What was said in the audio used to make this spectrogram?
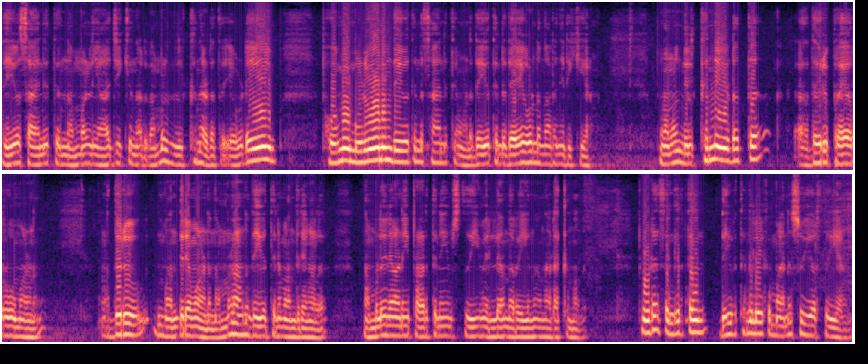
ദൈവ സാന്നിധ്യം നമ്മൾ യാചിക്കുന്നിടത്ത് നമ്മൾ നിൽക്കുന്നിടത്ത് എവിടെയും ഭൂമി മുഴുവനും ദൈവത്തിന്റെ സാന്നിധ്യമാണ്. ദൈവത്തിന്റെ ദയ കൊണ്ട് നിറഞ്ഞിരിക്കുകയാണ്. അപ്പോൾ നമ്മൾ നിൽക്കുന്ന ഇടത്ത് അതൊരു പ്രയർ റൂമാണ് അതൊരു മന്ദിരമാണ്. നമ്മളാണ് ദൈവത്തിന്റെ മന്ദിരങ്ങൾ. നമ്മളിലാണ് ഈ പ്രാർത്ഥനയും സ്തുതിയും എല്ലാം നിറയുന്നത് നടക്കുന്നത്. ഇവിടെ സങ്കീർത്തൻ ദൈവത്തിങ്ങളിലേക്ക് മനസ്സുയർത്തുകയാണ്.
